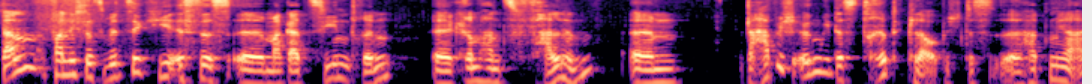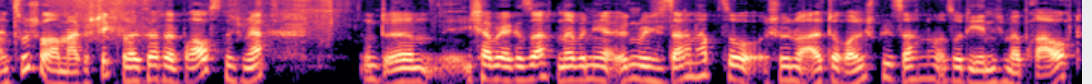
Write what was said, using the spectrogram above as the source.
Dann fand ich das witzig. Hier ist das äh, Magazin drin. Äh, Grimhans Fallen. Ähm, da habe ich irgendwie das dritte, glaube ich. Das äh, hat mir ein Zuschauer mal geschickt, weil er gesagt hat, brauchst nicht mehr. Und ähm, ich habe ja gesagt, ne, wenn ihr irgendwelche Sachen habt, so schöne alte Rollenspielsachen oder so, die ihr nicht mehr braucht,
